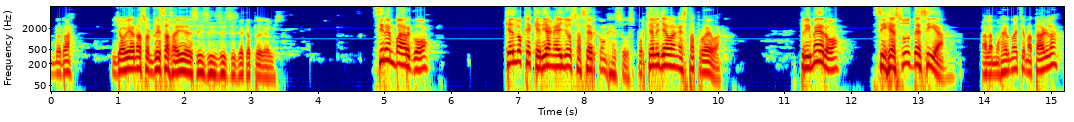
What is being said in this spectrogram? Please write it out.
¿verdad? Y yo vi unas sonrisas ahí de sí, sí, sí, sí, hay que apedrearlos. Sin embargo, ¿Qué es lo que querían ellos hacer con Jesús? ¿Por qué le llevan esta prueba? Primero, si Jesús decía, a la mujer no hay que matarla,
